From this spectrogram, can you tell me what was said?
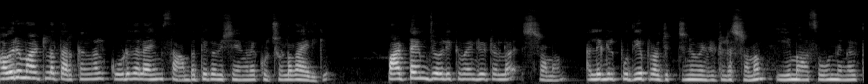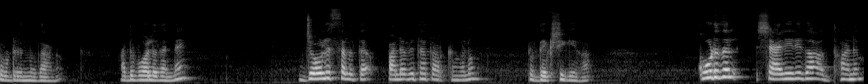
അവരുമായിട്ടുള്ള തർക്കങ്ങൾ കൂടുതലായും സാമ്പത്തിക വിഷയങ്ങളെക്കുറിച്ചുള്ളതായിരിക്കും. പാർട്ട് ടൈം ജോലിക്ക് വേണ്ടിയിട്ടുള്ള ശ്രമം അല്ലെങ്കിൽ പുതിയ പ്രോജക്റ്റിന് വേണ്ടിയിട്ടുള്ള ശ്രമം ഈ മാസവും നിങ്ങൾ തുടരുന്നതാണ്. അതുപോലെ തന്നെ ജോലിസ്ഥലത്ത് പലവിധ തർക്കങ്ങളും പ്രതീക്ഷിക്കുക. കൂടുതൽ ശാരീരിക അധ്വാനം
